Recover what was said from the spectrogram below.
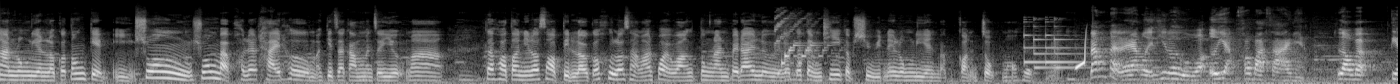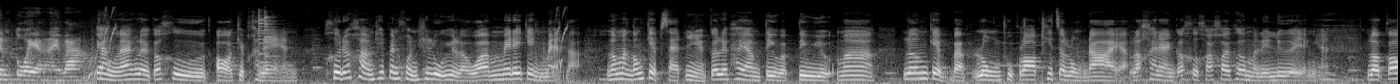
งานโรงเรียนเราก็ต้องเก็บอีกช่วงช่วงแบบเขาเรียกท้ายเทอมอะกิจกรรมมันจะเยอะมาก แต่พอตอนนี้เราสอบติดแล้วก็คือเราสามารถปล่อยวางตรงนั้นไปได้เลย แล้วก็เต็มที่กับชีวิตในโรงเรียนแบบก่อนจบม .6 เนี่ยตั้งแต่แรกเลยที่เรารู้ว่าเอออยากเข้าบาซายเนี่ย เราแบบเตรียมตัวยังไงบ้าง อย่างแรกเลยก็คือเออเก็บคะแนน คือด้วยความที่เป็นคนที่รู้อยู่แล้วว่าไม่ได้เก่งแมทอะแล้วมันต้องเก็บแซดอย่างเงี้ยก็เลยพยายามติวแบบติวเยอะมาก เริ่มเก็บแบบลงทุกรอบที่จะลงได้อะแล้วคะแนนก็คือค่อยๆเพิ่มมาเรื่อยๆอย่างเงี้ยแล้วก็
